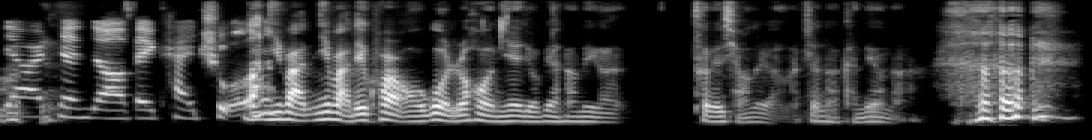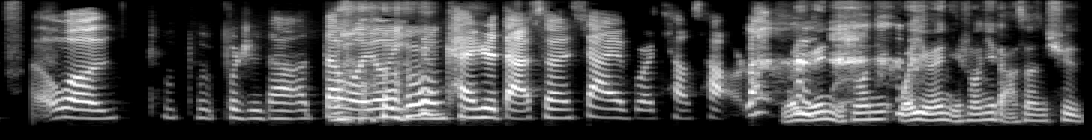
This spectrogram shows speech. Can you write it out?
第二天就要被开除了。你把你把这块熬过之后，你也就变成那个特别强的人了，真的肯定的。呃我不不不知道，但我又已经开始打算下一波跳槽了。我以为你说你，我以为你说你打算去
